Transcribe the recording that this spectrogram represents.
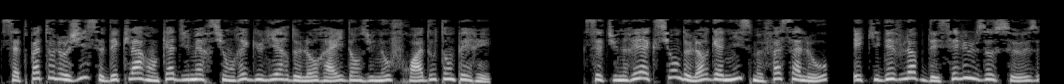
Cette pathologie se déclare en cas d'immersion régulière de l'oreille dans une eau froide ou tempérée. C'est une réaction de l'organisme face à l'eau, et qui développe des cellules osseuses,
